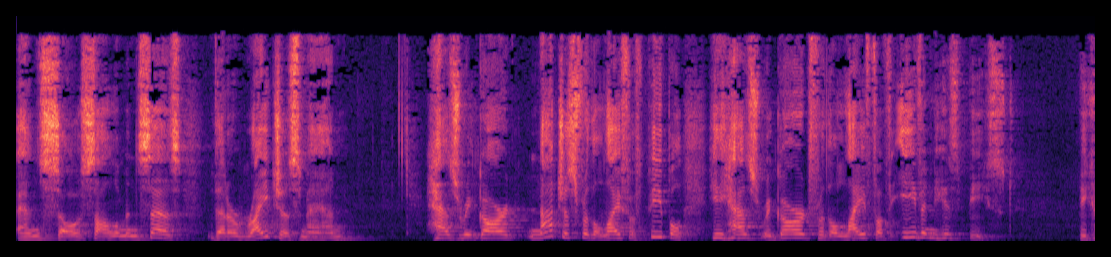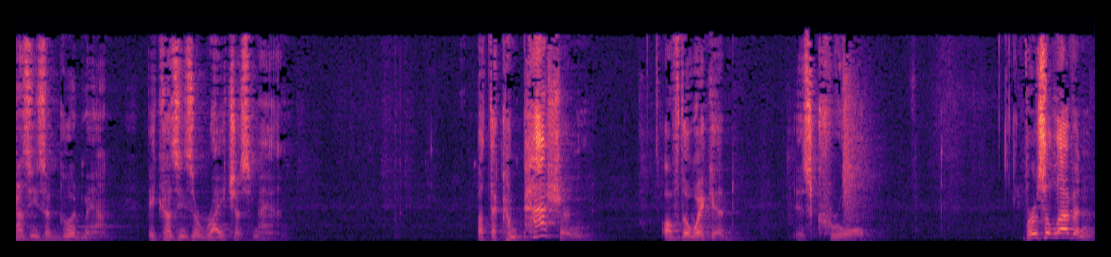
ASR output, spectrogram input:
And so Solomon says that a righteous man has regard not just for the life of people, he has regard for the life of even his beast because he's a good man, because he's a righteous man. But the compassion of the wicked is cruel. Verse 11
